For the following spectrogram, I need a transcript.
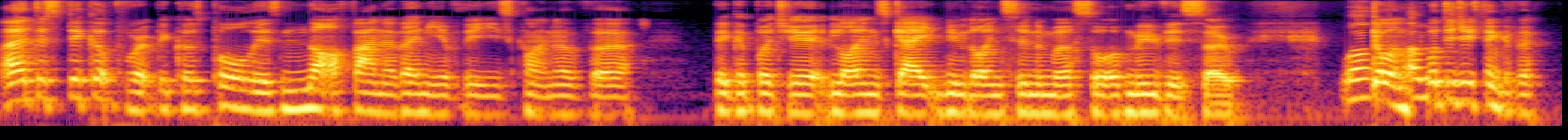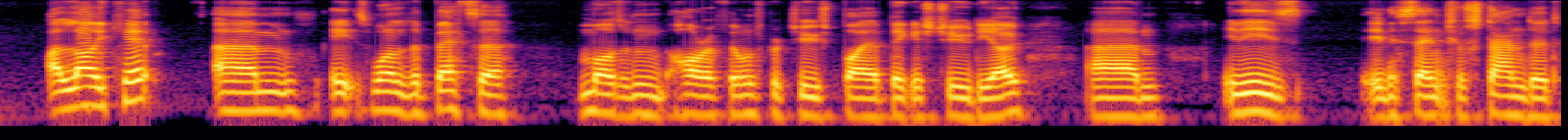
I had to stick up for it because Paul is not a fan of any of these kind of uh, bigger budget Lionsgate, New Line Cinema sort of movies. So Well, go on, um, what did you think of it? I like it. Um, it's one of the better modern horror films produced by a bigger studio. Um, it is, in essential, standard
